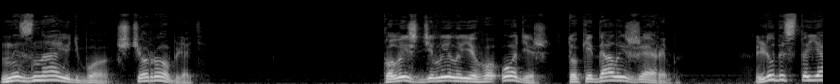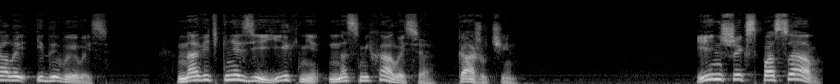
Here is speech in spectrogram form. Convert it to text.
не знають бо, що роблять. Коли ж ділили його одіж, то кидали жереб. Люди стояли і дивились. Навіть князі їхні насміхалися, кажучи Інших спасав,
